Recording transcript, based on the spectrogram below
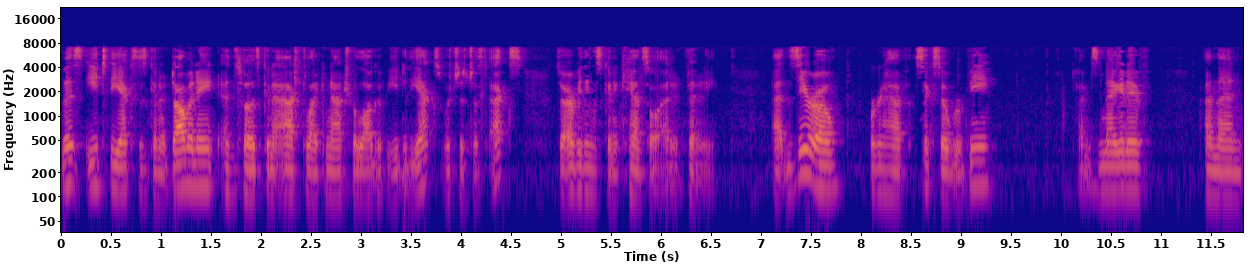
this e to the x is going to dominate, and so it's going to act like natural log of e to the x, which is just x, so everything's going to cancel at infinity. At 0, we're going to have 6 over v times negative, and then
